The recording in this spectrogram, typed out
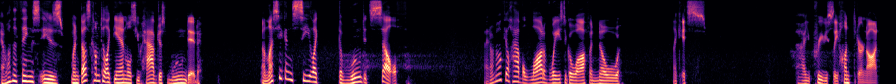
And one of the things is, when it does come to, like, the animals you have just wounded, unless you can see, like, the wound itself, I don't know if you'll have a lot of ways to go off and know, like, it's how you previously hunted or not.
